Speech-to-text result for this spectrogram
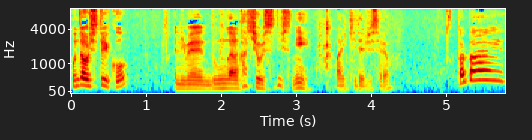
혼자 올 수도 있고 아니면 누군가랑 같이 올 수도 있으니 많이 기대해 주세요. Bye.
